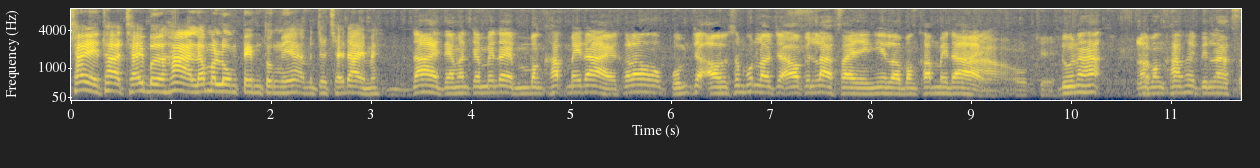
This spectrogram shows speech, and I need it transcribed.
ใช่ถ้าใช้เบอร์ห้าแล้วมาลงเต็มตรงเนี้ยมันจะใช้ได้ไหมได้แต่มันจะไม่ได้มันบังคับไม่ได้ก็แล้วผมจะเอาสมมติเราจะเอาเป็นลากไซอย่างนี้เราบังคับไม่ได้ อ่าโอเค ดูนะฮะ เราบังคับให้เป็นลากไซ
